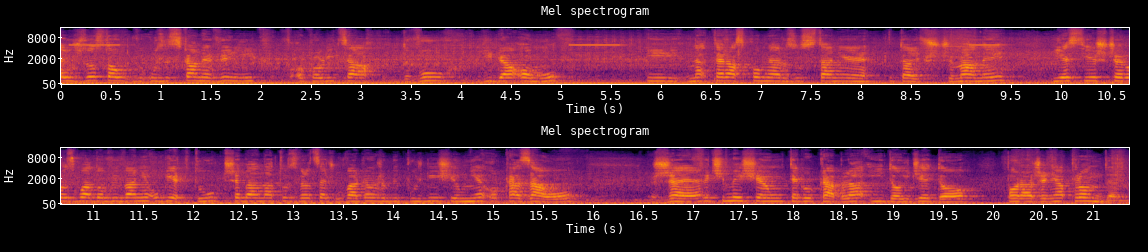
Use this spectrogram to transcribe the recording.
Tutaj już został uzyskany wynik w okolicach 2 gigaohmów i na, teraz pomiar zostanie tutaj wstrzymany. Jest jeszcze rozładowywanie obiektu. Trzeba na to zwracać uwagę, żeby później się nie okazało, że chwycimy się tego kabla i dojdzie do porażenia prądem.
